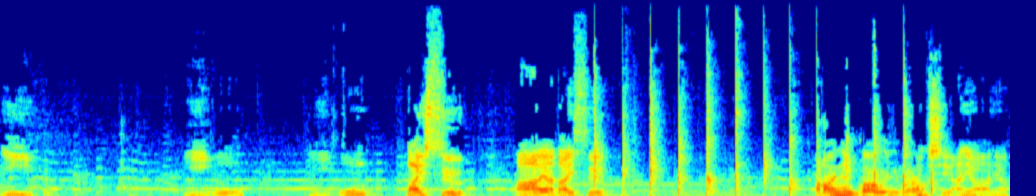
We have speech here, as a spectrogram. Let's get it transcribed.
2 2 5 2 5 나이스. 아 야 나이스. 아니 거 하고 있는 거야? 혹시 아니요 아니요.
